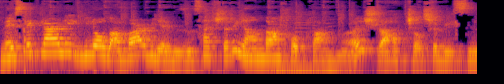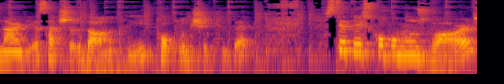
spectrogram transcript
mesleklerle ilgili olan Barbie'lerimizin saçları yandan toplanmış. Rahat çalışabilsinler diye saçları dağınık değil, toplu bir şekilde. Steteskopumuz var.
